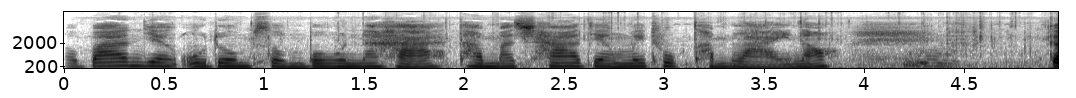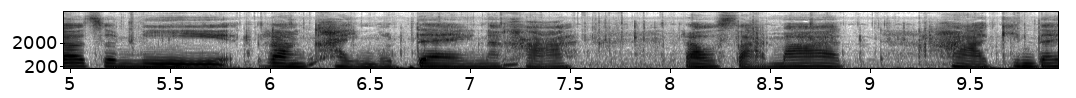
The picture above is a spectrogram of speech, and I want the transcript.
ชาวบ้านยังอุดมสมบูรณ์นะคะ ธรรมชาติยังไม่ถูกทำลายเนาะก็จะมีรังไข่มดแดงนะคะ เราสามารถหากินได้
